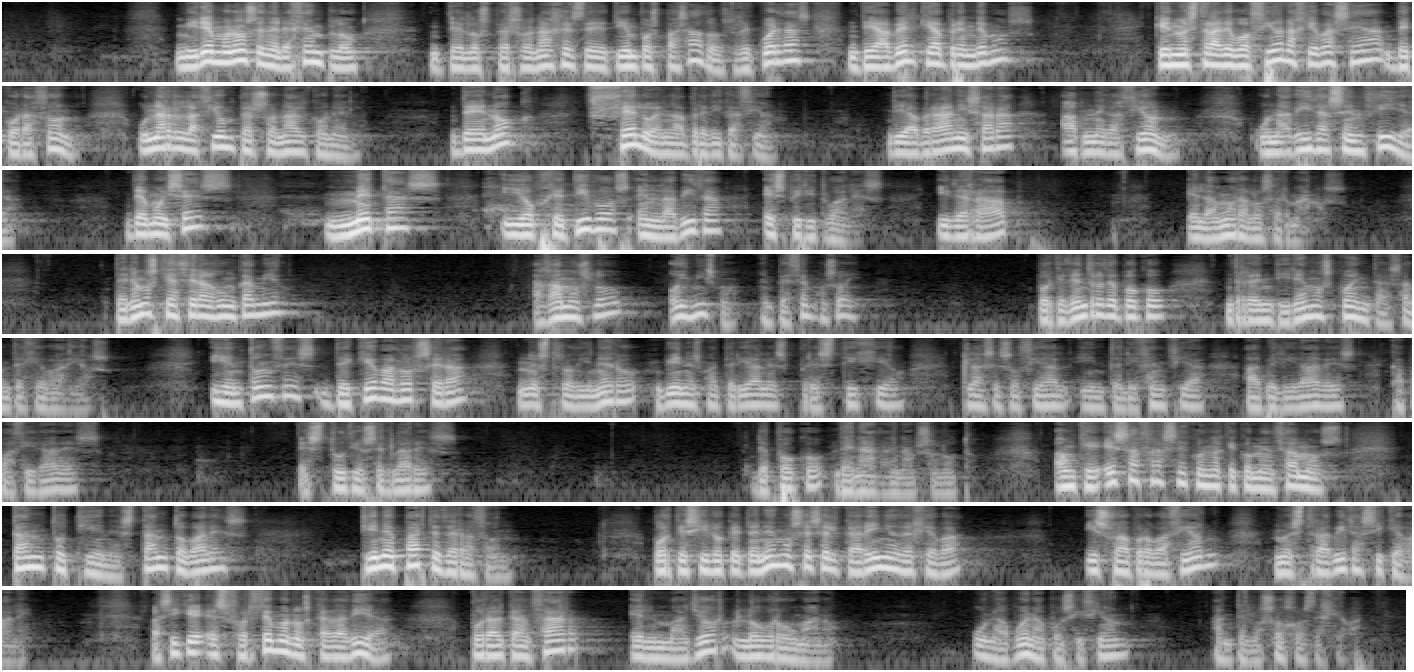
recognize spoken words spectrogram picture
Mirémonos en el ejemplo de los personajes de tiempos pasados. ¿Recuerdas de Abel que aprendemos? Que nuestra devoción a Jehová sea de corazón, una relación personal con Él. De Enoch, celo en la predicación. De Abraham y Sara, abnegación, una vida sencilla. De Moisés, metas y objetivos en la vida espirituales. Y de Raab, el amor a los hermanos. ¿Tenemos que hacer algún cambio? Hagámoslo hoy mismo, empecemos hoy. Porque dentro de poco rendiremos cuentas ante Jehová Dios. Y entonces, ¿de qué valor será nuestro dinero, bienes materiales, prestigio, clase social, inteligencia, habilidades, capacidades, estudios seglares? De poco, de nada en absoluto. Aunque esa frase con la que comenzamos, tanto tienes, tanto vales, tiene parte de razón. Porque si lo que tenemos es el cariño de Jehová y su aprobación, nuestra vida sí que vale. Así que esforcémonos cada día por alcanzar el mayor logro humano, una buena posición ante los ojos de Jehová.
